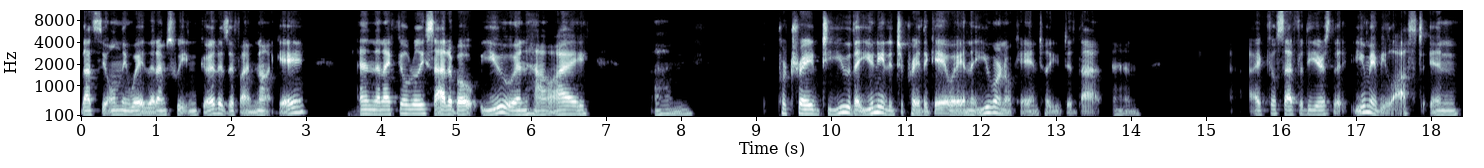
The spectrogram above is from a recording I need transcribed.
that's the only way that I'm sweet and good is if I'm not gay. Mm-hmm. And then I feel really sad about you and how I um, portrayed to you that you needed to pray the gay away and that you weren't okay until you did that. And I feel sad for the years that you may be lost in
